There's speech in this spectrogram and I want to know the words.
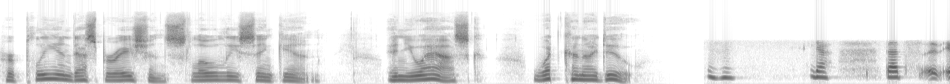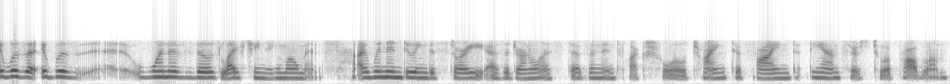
Her plea and desperation slowly sink in. And you ask, What can I do? Mm-hmm. Yeah that's it was a, it was one of those life changing moments. I went in doing this story as a journalist, as an intellectual, trying to find the answers to a problem.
